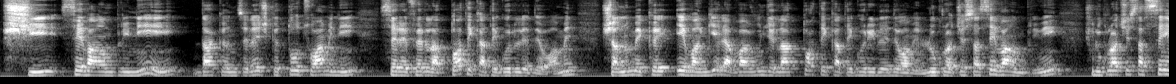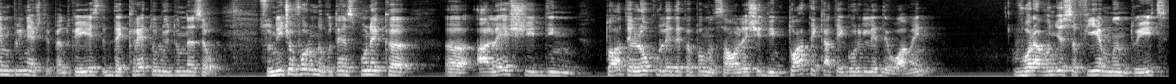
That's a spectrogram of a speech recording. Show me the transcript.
și se va împlini dacă înțelegi că toți oamenii se referă la toate categoriile de oameni și anume că Evanghelia va ajunge la toate categoriile de oameni. Lucrul acesta se va împlini și lucrul acesta se împlinește pentru că este decretul lui Dumnezeu. Sub nicio formă nu putem spune că uh, aleșii din toate locurile de pe pământ sau aleșii din toate categoriile de oameni vor ajunge să fie mântuiți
